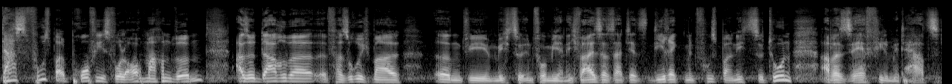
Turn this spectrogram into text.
das Fußballprofis wohl auch machen würden? Also darüber äh, versuche ich mal irgendwie mich zu informieren. Ich weiß, das hat jetzt direkt mit Fußball nichts zu tun, aber sehr viel mit Herz,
